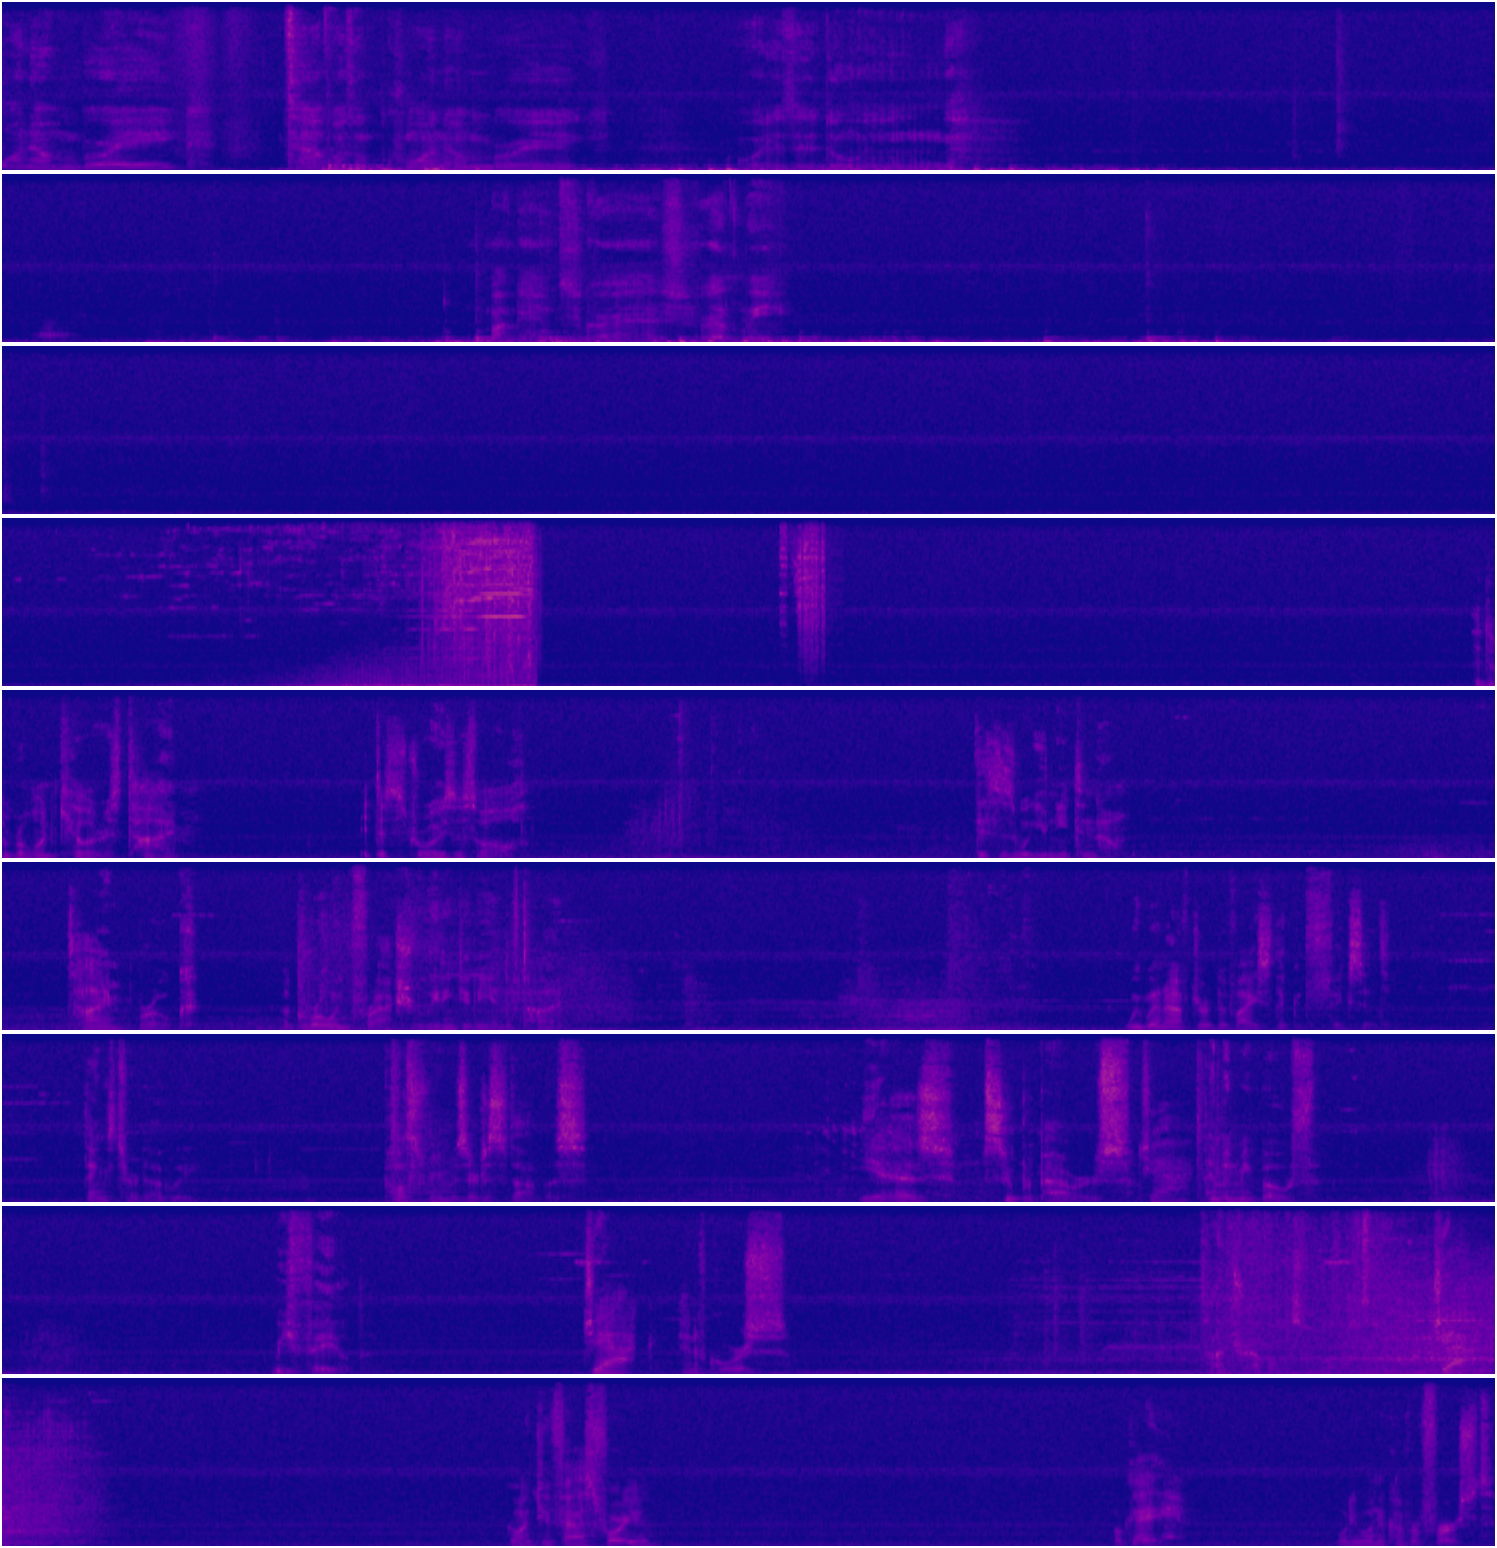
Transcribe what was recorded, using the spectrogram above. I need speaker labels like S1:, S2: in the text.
S1: quantum break. Time for some quantum break. What is it doing? My game's crashed, really.
S2: The number one killer is time. It destroys us all. This is what you need to know. Time broke. A growing fracture leading to the end of time. We went after a device that could fix it. Things turned ugly. Paul Serene was there to stop us. He has superpowers.
S3: Jack?
S2: Him and me both. We failed.
S3: Jack.
S2: And of course, time travel was involved.
S3: Jack.
S2: Going too fast for you? Okay. What do you want to cover first?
